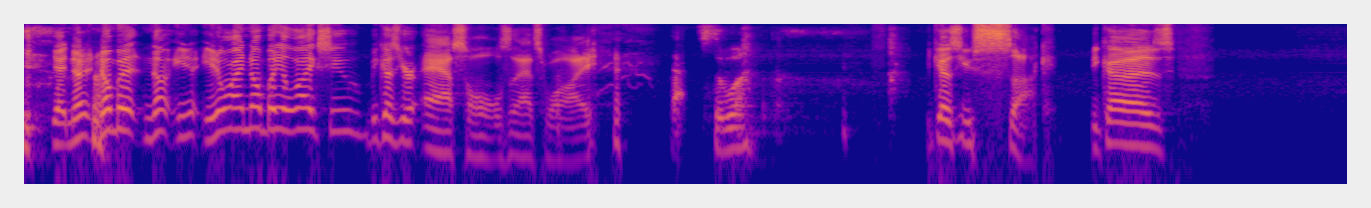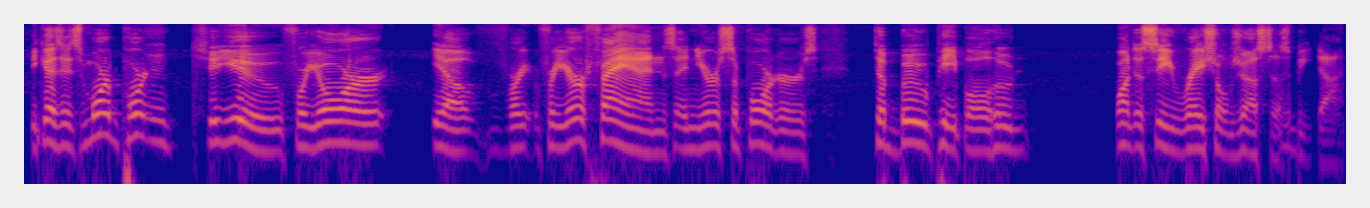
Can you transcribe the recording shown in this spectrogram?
Yeah, no, nobody, no, you know why nobody likes you? Because you're assholes. That's why. that's the one. because you suck. Because because it's more important to you for your you know for for your fans and your supporters to boo people who want to see racial justice be done.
